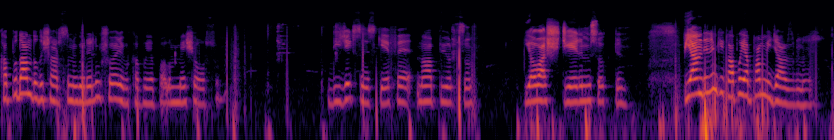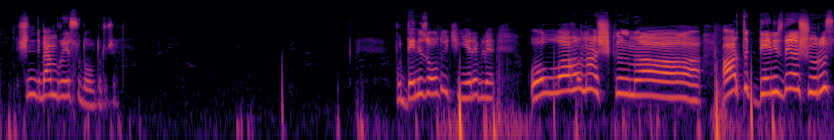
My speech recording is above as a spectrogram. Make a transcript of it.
Kapıdan da dışarısını görelim. Şöyle bir kapı yapalım. Meşe olsun. Diyeceksiniz ki Efe ne yapıyorsun? Yavaş ciğerimi söktün. Bir an dedim ki kapı yapamayacağız mı? Şimdi ben buraya su dolduracağım. Bu deniz olduğu için yere bile Allah'ın aşkına artık denizde yaşıyoruz.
